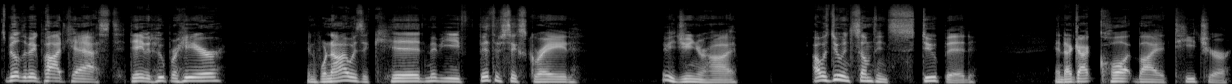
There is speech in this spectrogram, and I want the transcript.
It's Build a Big Podcast. David Hooper here. And when I was a kid, maybe fifth or sixth grade, maybe junior high, I was doing something stupid and I got caught by a teacher.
